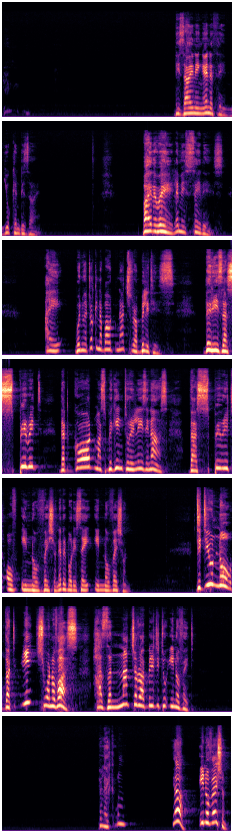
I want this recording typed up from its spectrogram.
Designing anything you can design. By the way, let me say this. I when we're talking about natural abilities, there is a spirit that God must begin to release in us, the spirit of innovation. Everybody say innovation. Did you know that each one of us has the natural ability to innovate? You're like, "Hmm, yeah, innovation.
